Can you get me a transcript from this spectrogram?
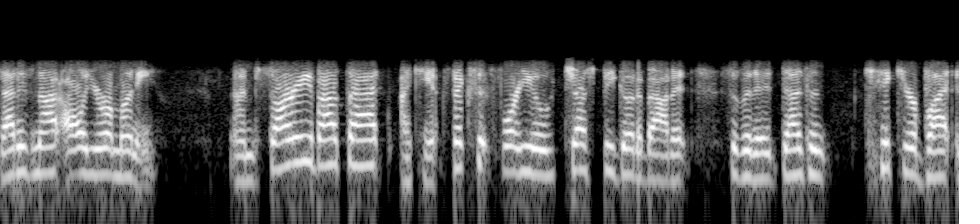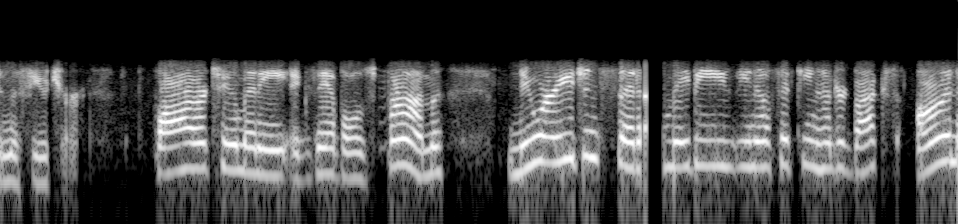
that is not all your money. I'm sorry about that. I can't fix it for you. Just be good about it so that it doesn't kick your butt in the future. Far too many examples from newer agents that are maybe you know 1500 bucks on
